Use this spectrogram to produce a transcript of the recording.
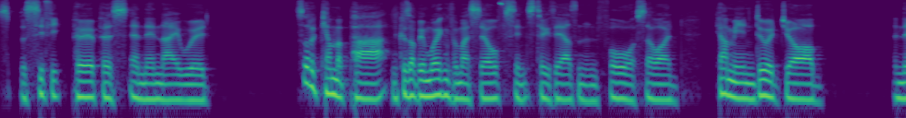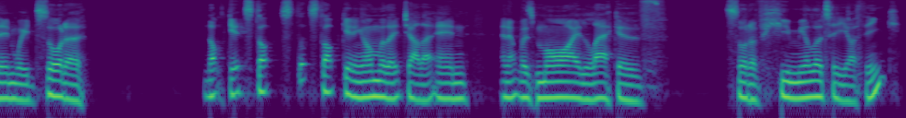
specific purpose, and then they would sort of come apart. Because I've been working for myself since 2004, so I'd come in, do a job, and then we'd sort of not get stop st- stop getting on with each other, and and it was my lack of sort of humility, I think,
